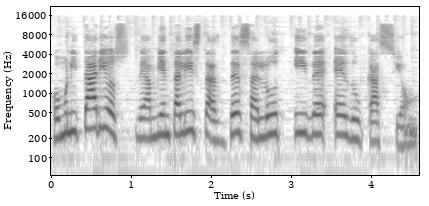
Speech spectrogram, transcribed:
comunitarios, de ambientalistas, de salud y de educación.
